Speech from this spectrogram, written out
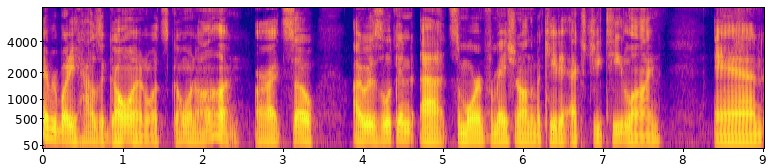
Everybody, how's it going? What's going on? All right, so I was looking at some more information on the Makita XGT line, and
